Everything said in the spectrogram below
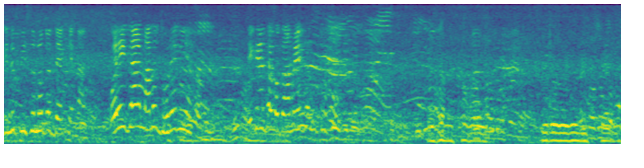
কিন্তু করছি পিছনে তো দেখে না। ওই গায়ে মানুষ ধরে নিয়ে যাবে। এখানে থাকো তো আমি সবাই দিচ্ছে এবং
